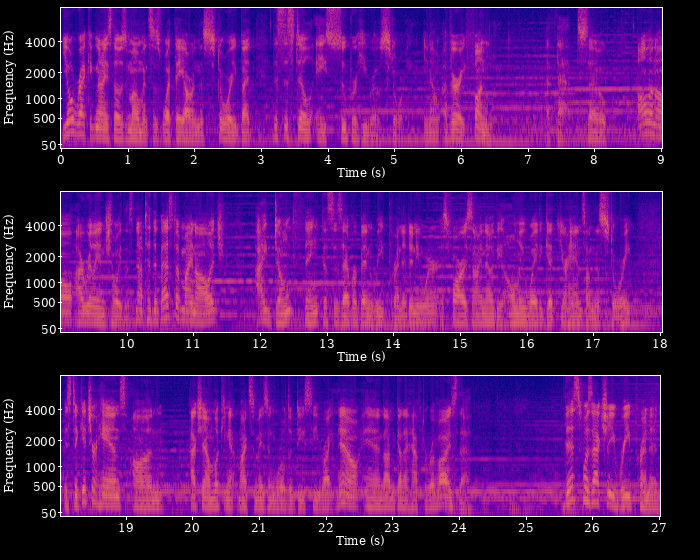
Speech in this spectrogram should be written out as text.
you'll recognize those moments as what they are in this story, but this is still a superhero story, you know, a very fun one at that. So, all in all, I really enjoy this. Now, to the best of my knowledge, I don't think this has ever been reprinted anywhere. As far as I know, the only way to get your hands on this story is to get your hands on. Actually, I'm looking at Mike's Amazing World of DC right now, and I'm going to have to revise that. This was actually reprinted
